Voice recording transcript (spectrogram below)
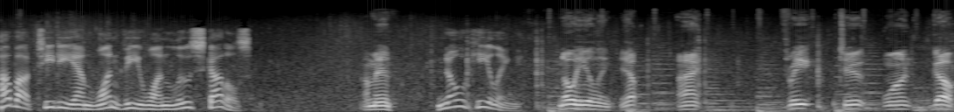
How about TDM 1v1 lose scuttles? I'm in. No healing. No healing. Yep. Alright. Three, two, one, go.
